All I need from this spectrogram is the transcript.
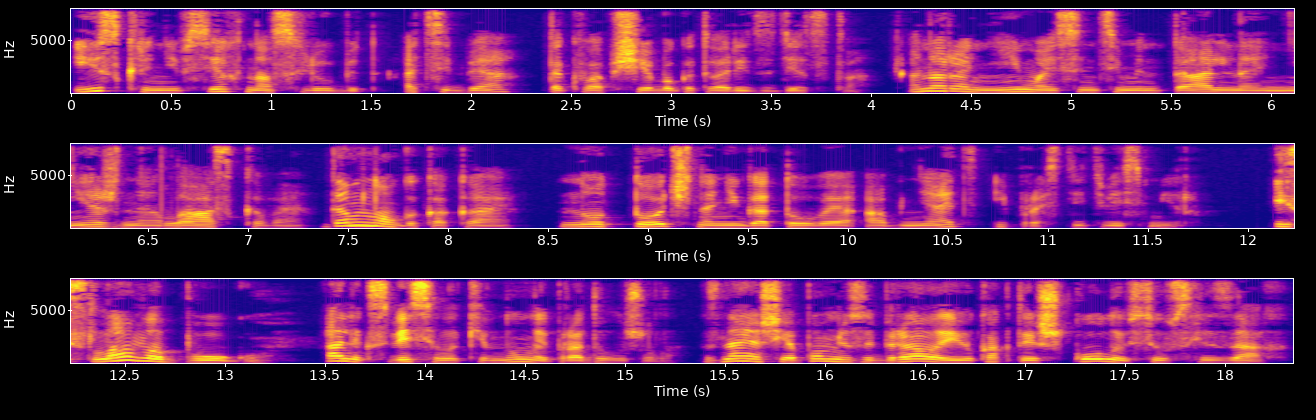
искренне всех нас любит, а тебя так вообще боготворит с детства. Она ранимая, сентиментальная, нежная, ласковая, да много какая, но точно не готовая обнять и простить весь мир. И слава богу! Алекс весело кивнула и продолжила. Знаешь, я помню, забирала ее как-то из школы всю в слезах.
